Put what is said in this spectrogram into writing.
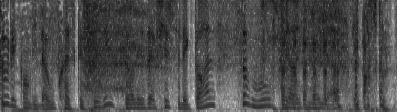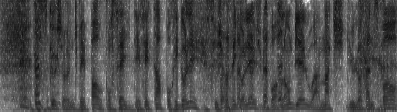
Tous les candidats, ou presque, sourient sur les affiches électorales, sauf vous, Pierre-Yves Maillard. Et parce que, parce que je ne vais pas au Conseil des États pour rigoler. Si je veux rigoler, je vais voir Lambiel ou un match du Lausanne Sport.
